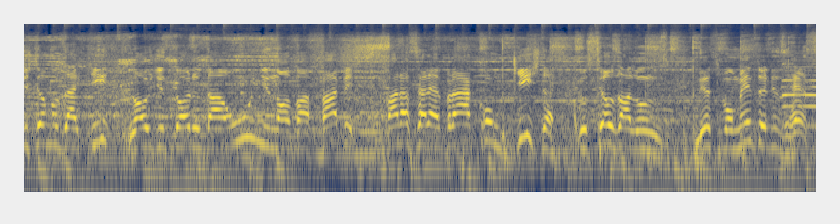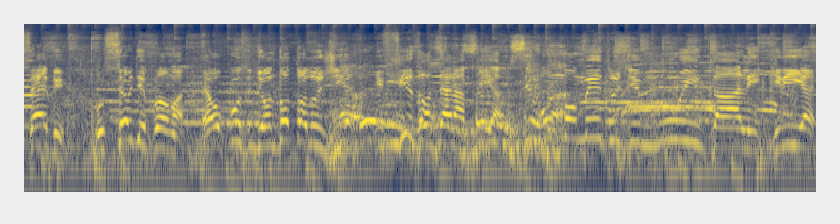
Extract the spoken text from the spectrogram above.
estamos aqui no auditório da Uninova FAP para celebrar a conquista dos seus alunos. Nesse momento eles recebem o seu diploma. É o curso de odontologia e fisioterapia. Um momento de muita alegria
